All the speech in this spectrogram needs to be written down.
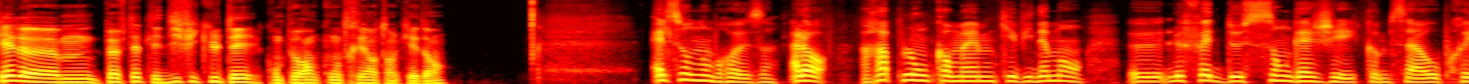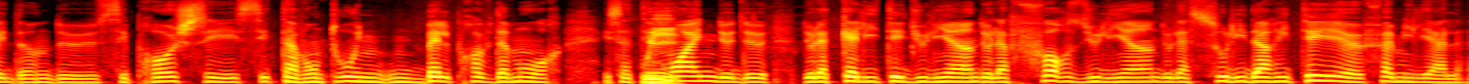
Quelles euh, peuvent être les difficultés qu'on peut rencontrer en tant qu'aidant? Elles sont nombreuses. Alors, rappelons quand même qu'évidemment, euh, le fait de s'engager comme ça auprès d'un de ses proches, c'est avant tout une, belle preuve d'amour. Et ça témoigne de, de, de, la qualité du lien, de la force du lien, de la solidarité euh, familiale.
